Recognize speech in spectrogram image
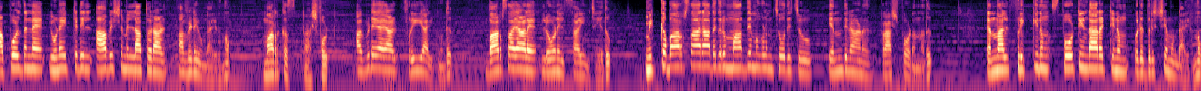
അപ്പോൾ തന്നെ യുണൈറ്റഡിൽ ആവശ്യമില്ലാത്ത ഒരാൾ അവിടെ ഉണ്ടായിരുന്നു. Marcus Rashford. അവിടെ അയാൾ ഫ്രീ ആയിട്ടുണ്ട്. ബാർസ അയാളെ ലോണിൽ സൈൻ ചെയ്തു. മിക്ക ബാർസ ആരാധകരും മാധ്യമങ്ങളും ചോദിച്ചു എന്തിനാണ് റാഷ്ഫോർഡ് എന്നത്? എന്നാൽ ഫ്ലിക്കിനും സ്പോർട്ടിംഗ് ഡയറക്റ്റിനും ഒരു ദൃശ്യമുണ്ടായിരുന്നു.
